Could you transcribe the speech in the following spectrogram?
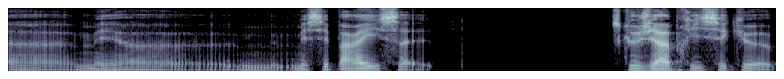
mais mais c'est pareil, ce que j'ai appris, c'est que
